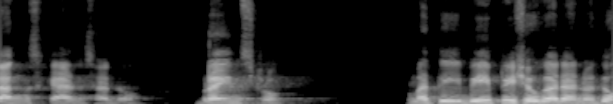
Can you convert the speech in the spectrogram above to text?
lungs cancer brain stroke ಮತ್ತು ಈ ಬಿ ಪಿ ಶುಗರ್ ಅನ್ನೋದು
